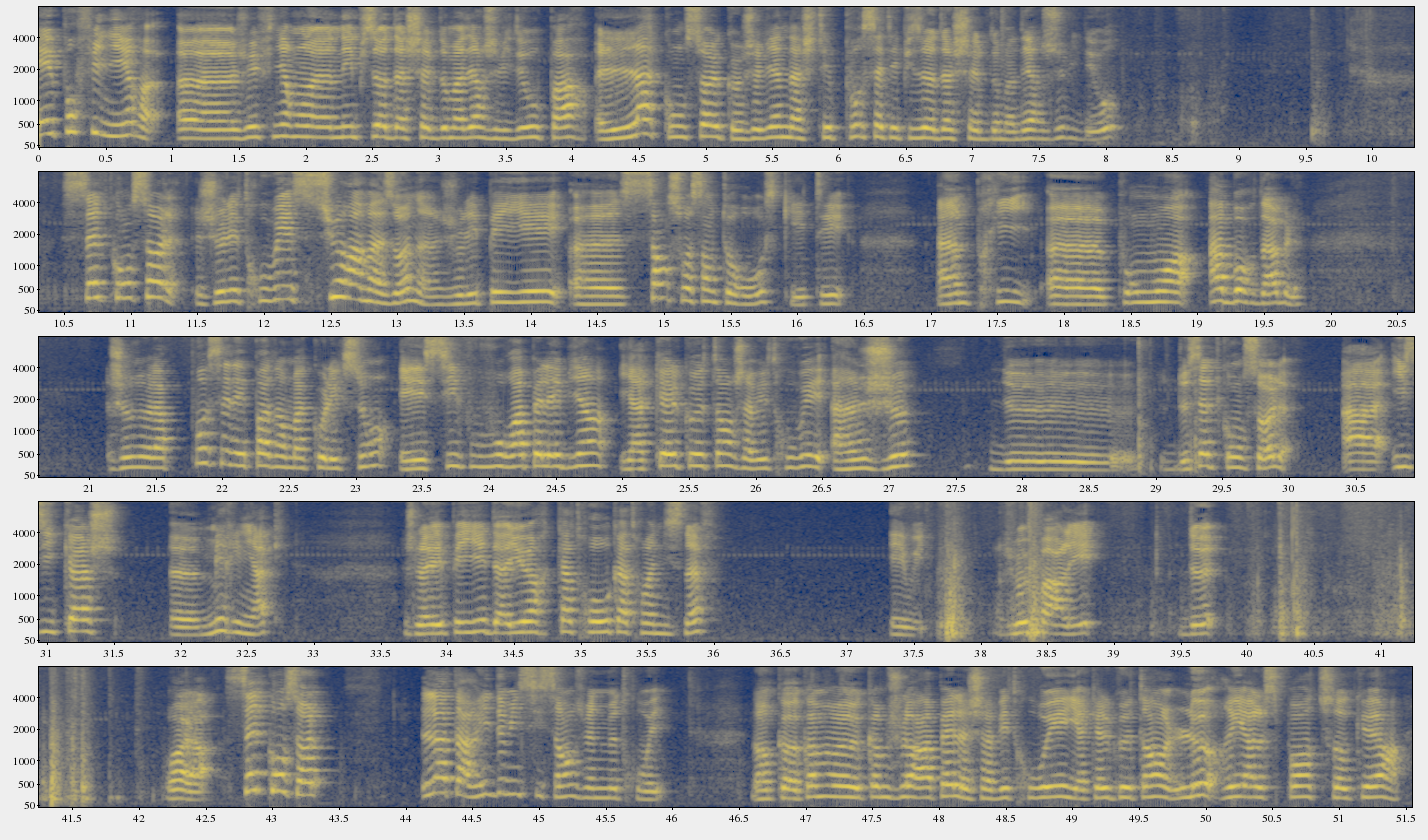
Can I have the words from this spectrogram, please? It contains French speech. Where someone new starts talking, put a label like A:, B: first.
A: Et pour finir, euh, je vais finir mon épisode d'achat hebdomadaire jeux vidéo par la console que je viens d'acheter pour cet épisode d'achat hebdomadaire jeux vidéo. Cette console, je l'ai trouvée sur Amazon. Je l'ai payée 160 euh, euros, ce qui était un prix euh, pour moi abordable. Je ne la possédais pas dans ma collection. Et si vous vous rappelez bien, il y a quelques temps, j'avais trouvé un jeu de, cette console à Easy Cash euh, Mérignac. Je l'avais payé d'ailleurs 4,99€. Et oui, je veux parler de voilà, cette console, l'Atari 2600, je viens de me trouver. Donc euh, comme, euh, comme je le rappelle, j'avais trouvé il y a quelques temps le Real Sport Soccer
